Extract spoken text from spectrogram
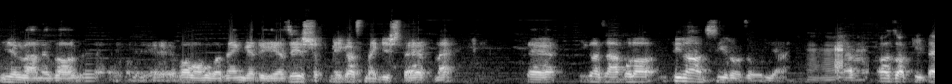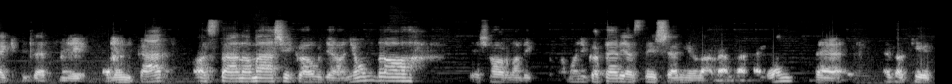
nyilván ez a, valahol az engedélyezés, még azt meg is tehetne, de igazából a finanszírozó hiány. Uh-huh. Az, aki megfizetné a munkát, aztán a másik a, ugye a nyomda, és harmadik, mondjuk a terjesztéssel nyilván nem lenne gond, de ez a két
